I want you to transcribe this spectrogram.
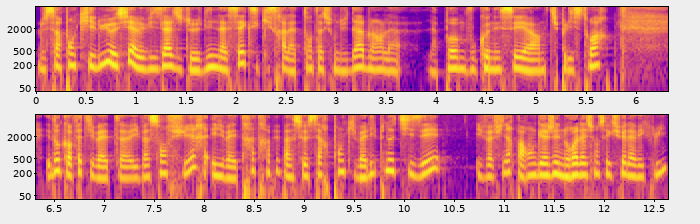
le serpent qui lui aussi a le visage de Lil Sex et qui sera la tentation du diable, hein, la, pomme, vous connaissez un petit peu l'histoire. Et donc en fait il va, être, il va s'enfuir et il va être attrapé par ce serpent qui va l'hypnotiser, il va finir par engager une relation sexuelle avec lui.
